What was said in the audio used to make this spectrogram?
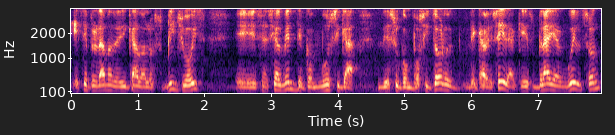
este programa dedicado a los Beach Boys, eh, esencialmente con música de su compositor de cabecera, que es Brian Wilson,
